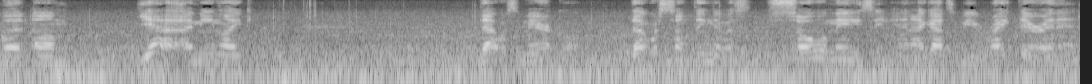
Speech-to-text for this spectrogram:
but um, yeah, I mean, like, that was a miracle. That was something that was so amazing, and I got to be right there in it,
